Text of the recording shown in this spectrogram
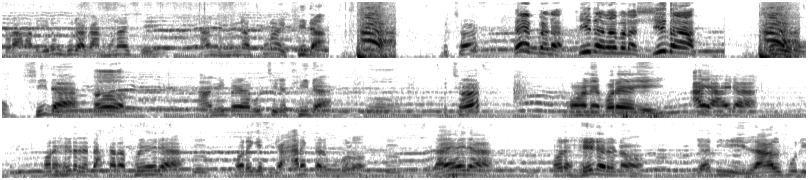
তোর আমার এরকম দুটা গান শুনাইছে আমি শুনা পুরাই ফিদা বুঝছস? এই বেটা সিধা না বেটা সিধা। ও সিদা আমি বেড়া বুঝছি এটা ফিদা বুঝছস? ওখানে পরে এই আয় আয়রা পরে হেডারে থই আইরা পরে গেছি আরেকটার গুগল। যায় আইরা পরে হেডারে ন ইয়াদি লাল ফুরি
